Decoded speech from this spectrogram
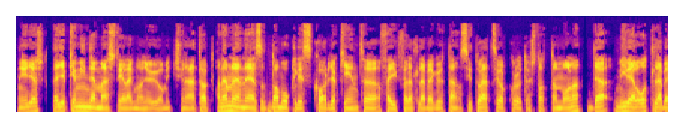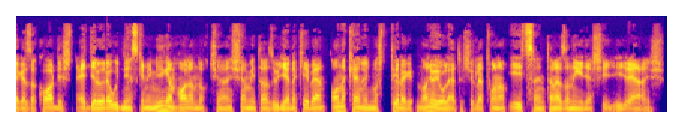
négyes, de egyébként minden más tényleg nagyon jó, amit csináltak. Ha nem lenne ez a Damoklész kardjaként a fejük felett lebegő tán szituáció, akkor ötöst adtam volna, de mivel ott lebeg ez a kard, és egyelőre úgy néz ki, hogy még nem hajlandók csinálni semmit az ügy érdekében, annak ellenére, hogy most tényleg nagyon jó lehetőség lett volna, így szerintem ez a négyes így, így reális.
